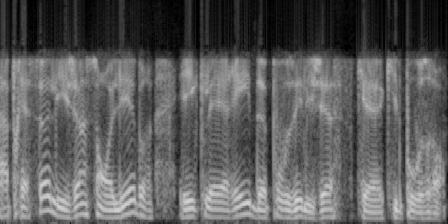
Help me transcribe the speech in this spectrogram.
Après ça, les gens sont libres et éclairés de poser les gestes qu'ils poseront.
